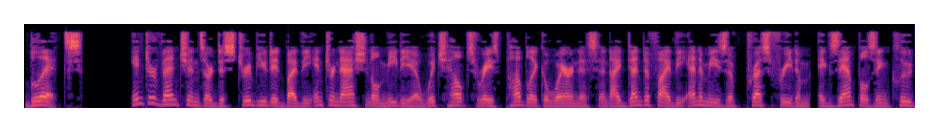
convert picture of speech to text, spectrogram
«blitz» interventions are distributed by the international media which helps raise public awareness and identify the enemies of press freedom. Examples include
